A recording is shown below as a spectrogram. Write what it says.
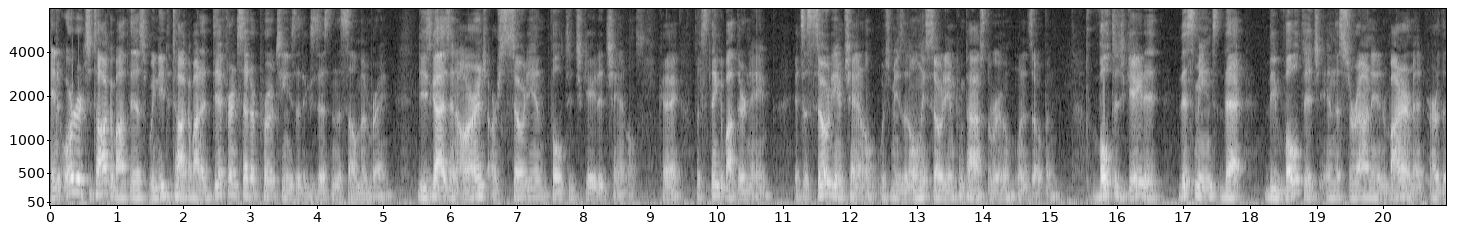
in order to talk about this, we need to talk about a different set of proteins that exist in the cell membrane. These guys in orange are sodium voltage gated channels. Okay, let's think about their name. It's a sodium channel, which means that only sodium can pass through when it's open. Voltage gated, this means that the voltage in the surrounding environment or the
